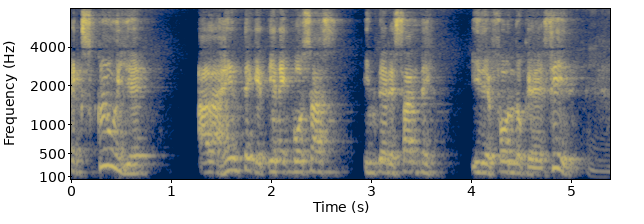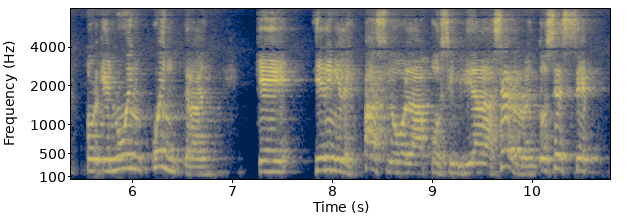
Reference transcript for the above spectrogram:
excluye a la gente que tiene cosas interesantes y de fondo que decir, porque no encuentran que tienen el espacio o la posibilidad de hacerlo. Entonces se,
